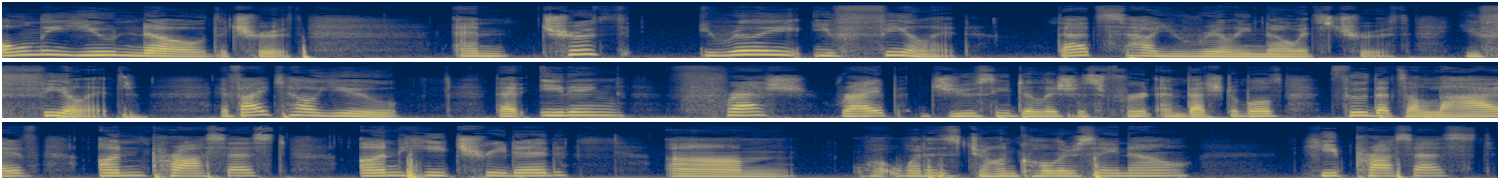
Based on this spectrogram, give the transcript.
Only you know the truth, and truth, you really you feel it. That's how you really know it's truth. You feel it. If I tell you that eating fresh, ripe, juicy, delicious fruit and vegetables, food that's alive, unprocessed, unheat treated. Um, what, what does John Kohler say now? Heat processed.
